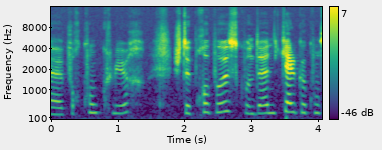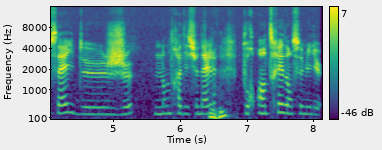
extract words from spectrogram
euh, pour conclure, je te propose qu'on donne quelques conseils de jeux non traditionnels Mhm. pour entrer dans ce milieu.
